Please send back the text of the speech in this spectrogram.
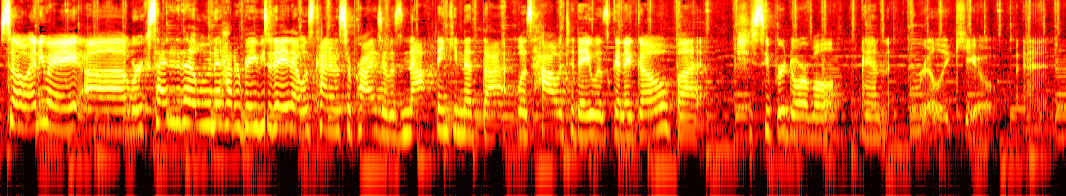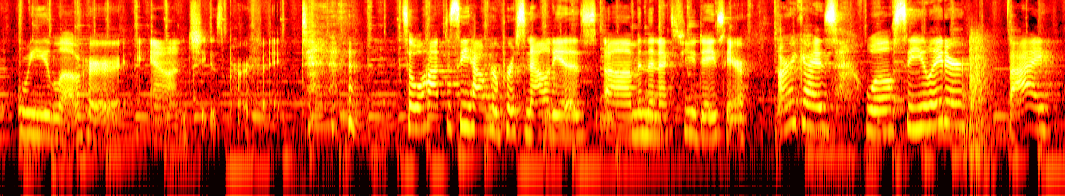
So anyway, uh, we're excited that Luna had her baby today. That was kind of a surprise. I was not thinking that that was how today was gonna go, but she's super adorable and really cute, and we love her, and she's perfect. So we'll have to see how her personality is um, in the next few days here. All right, guys, we'll see you later. Bye.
